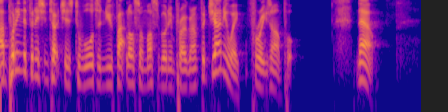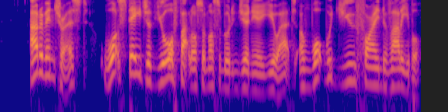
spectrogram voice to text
I'm putting the finishing touches towards a new fat loss or muscle building program for January, for example. Now, out of interest, what stage of your fat loss or muscle building journey are you at, and what would you find valuable?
